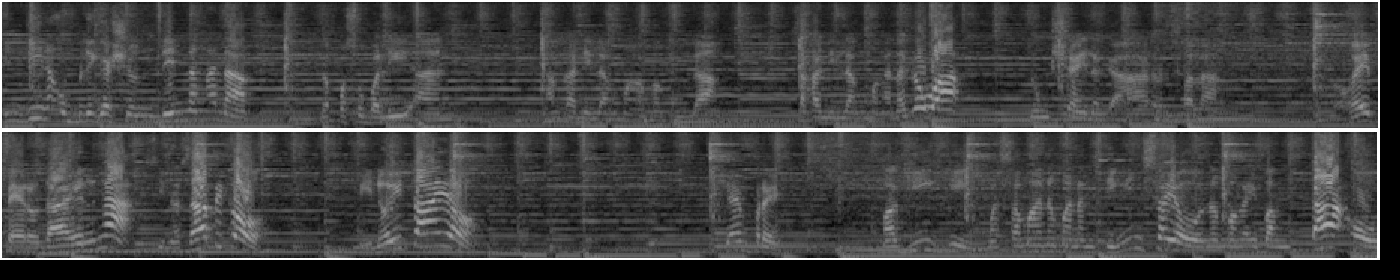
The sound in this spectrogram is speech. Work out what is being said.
hindi na obligasyon din ng anak na pasubalian ang kanilang mga magulang sa kanilang mga nagawa nung siya'y nag-aaral pa lang. Okay, pero dahil nga, sinasabi ko, Pinoy tayo, syempre, magiging masama naman ang tingin sa'yo ng mga ibang tao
